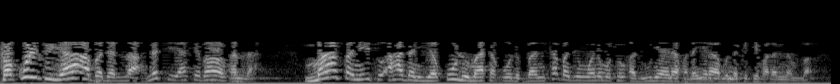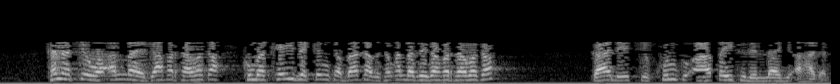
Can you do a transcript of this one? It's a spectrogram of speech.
Fa qultu ya abadallah nace ya kai bawan Allah ma samitu ahadan yaqulu ma taqulu. Ban taba jin wani mutum a duniya yana faɗan irin abin da kake faɗan nan ba. Kana cewa Allah ya gafarta maka kuma kai da kanka baka zaton Allah zai gafarta maka? Kale ya ce kuntu ataitu lillahi ahadan.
